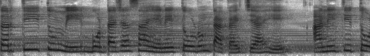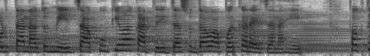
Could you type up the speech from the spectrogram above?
तर ती तुम्ही बोटाच्या सहाय्याने तोडून टाकायची आहे आणि ती तोडताना तुम्ही चाकू किंवा कात्रीचा सुद्धा वापर करायचा नाही. फक्त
